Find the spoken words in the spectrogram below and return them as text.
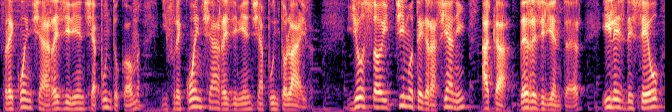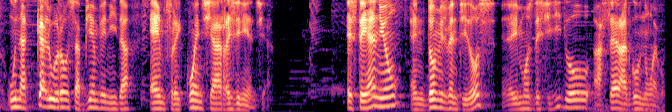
frecuenciaresiliencia.com y frecuenciaresiliencia.live. Yo soy Timote Graciani, acá de Resilienter, y les deseo una calurosa bienvenida en Frecuencia Resiliencia. Este año, en 2022, hemos decidido hacer algo nuevo.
